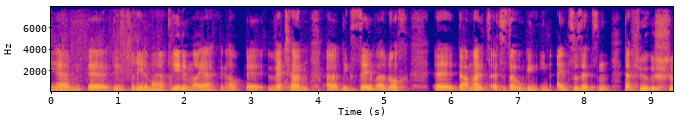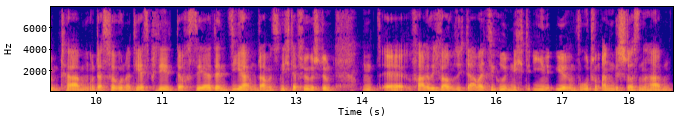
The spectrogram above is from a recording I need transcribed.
Herrn äh, den Bredemeier. Bredemeier, genau, äh, wettern, allerdings selber noch äh, damals, als es darum ging, ihn einzusetzen, dafür gestimmt haben. Und das verwundert die SPD doch sehr, denn sie haben damals nicht dafür gestimmt und äh, frage sich, warum sich damals die Grünen nicht ihn, ihrem Votum angeschlossen haben.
